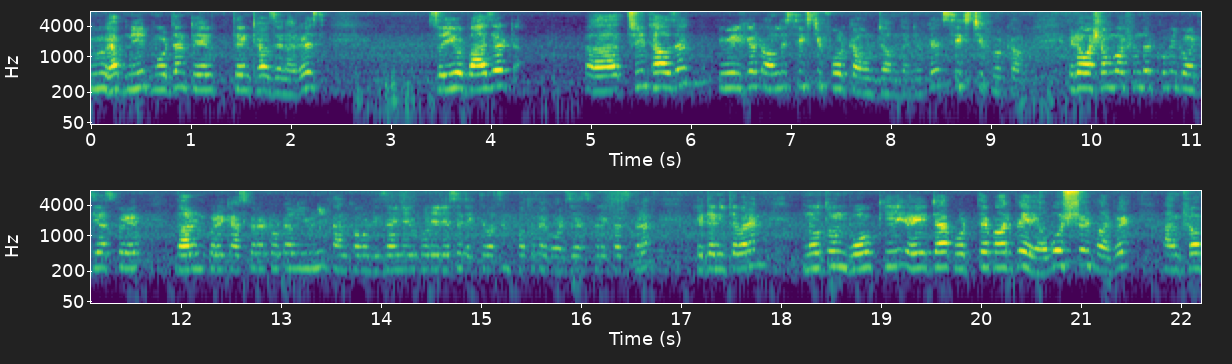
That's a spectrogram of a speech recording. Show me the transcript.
you have need more need ten thousand R S so your budget three thousand you will get only 64 count jamdani okay sixty four count এটা অসম্ভব সুন্দর, খুবই গর্জিয়াস করে, দারুণ করে কাজ করা টোটাল ইউনিক আনকমন ডিজাইনের উপরে রয়েছে দেখতে পাচ্ছেন কতটা গর্জিয়াস করে কাজ করা। এটা নিতে পারেন। নতুন বউ কি এইটা পড়তে পারবে? অবশ্যই পারবে। I am from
